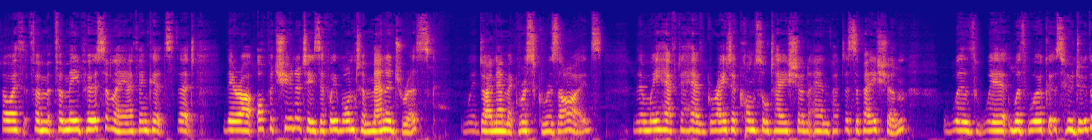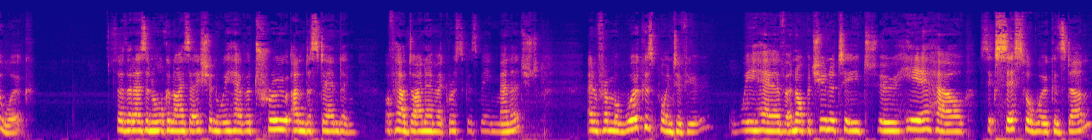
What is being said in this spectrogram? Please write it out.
So, I for for me personally, I think it's that there are opportunities if we want to manage risk where dynamic risk resides, then we have to have greater consultation and participation with where with workers who do the work. So that as an organization we have a true understanding of how dynamic risk is being managed. And from a worker's point of view we have an opportunity to hear how successful work is done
